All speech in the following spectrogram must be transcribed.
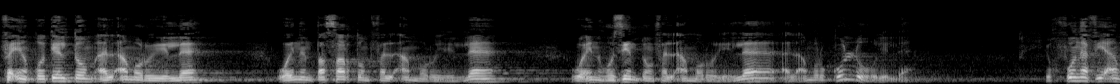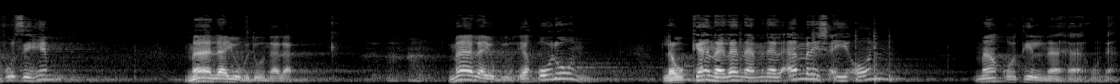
فإن قتلتم الأمر لله وإن انتصرتم فالأمر لله وإن هزمتم فالأمر لله الأمر كله لله. يخفون في أنفسهم ما لا يبدون لك. ما لا يبدون. يقولون لو كان لنا من الأمر شيء ما قتلنا ها هنا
